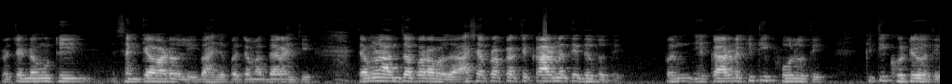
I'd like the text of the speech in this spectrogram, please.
प्रचंड मोठी संख्या वाढवली भाजपच्या मतदारांची. त्यामुळे आमचा पराभव झाला. अशा प्रकारचे कारणं ते देत होते. पण हे कारण किती फोल होते किती खोटे होते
